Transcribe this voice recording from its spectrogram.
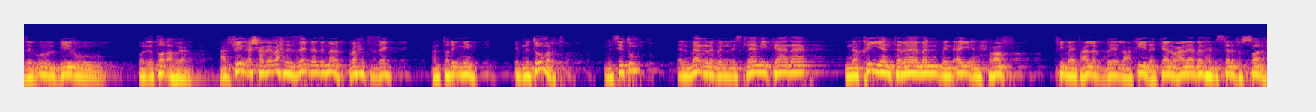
زي بيقولوا البير وغطاءه يعني. عارفين أشعرية راحت إزاي بلاد المغرب؟ راحت إزاي؟ عن طريق مين؟ ابن تومرت. نسيتم؟ المغرب الإسلامي كان نقيا تماما من أي انحراف فيما يتعلق بالعقيدة. كانوا على مذهب السلف الصالح.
